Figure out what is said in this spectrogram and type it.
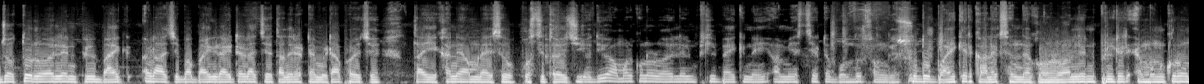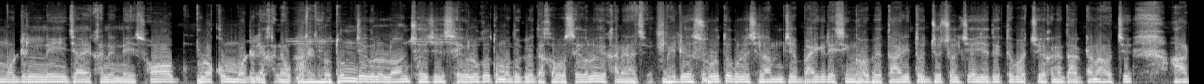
যত রয়্যাল এনফিল্ড বাইকার আছে বা বাইক রাইডার আছে তাদের একটা মিট আপ হয়েছে। তাই এখানে আমরা এসে উপস্থিত হয়েছি। যদিও আমার কোনো রয়্যাল এনফিল্ড বাইক নেই আমি এসেছি একটা বন্ধুর সঙ্গে। শুধু বাইকের কালেকশন দেখো রয়্যাল এনফিল্ডের এমন কোনো মডেল নেই যা এখানে নেই। সব রকম মডেল এখানে উপস্থিত। নতুন যেগুলো লঞ্চ হয়েছে সেগুলোকে তোমাদেরকে দেখাবো। সেগুলো এখানে আছে। ভিডিও শুরুতে বলেছিলাম যে বাইক রেসিং হবে তারই তোর্য চলছে। এই যে দেখতে পাচ্ছ এখানে দাগ টানা হচ্ছে। আর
